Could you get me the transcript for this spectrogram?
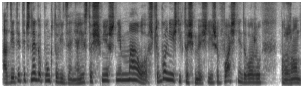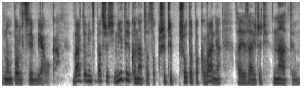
A z dietetycznego punktu widzenia jest to śmiesznie mało, szczególnie jeśli ktoś myśli, że właśnie dołożył porządną porcję białka. Warto więc patrzeć nie tylko na to, co krzyczy przód opakowania, ale zajrzeć na tył,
